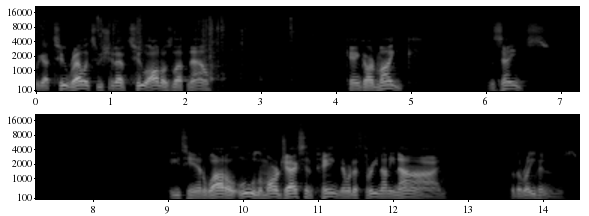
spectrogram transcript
we got two relics. We should have two autos left now. Can't guard Mike. The Saints. ETN Waddle. Ooh, Lamar Jackson pink, number to 399 for the Ravens.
